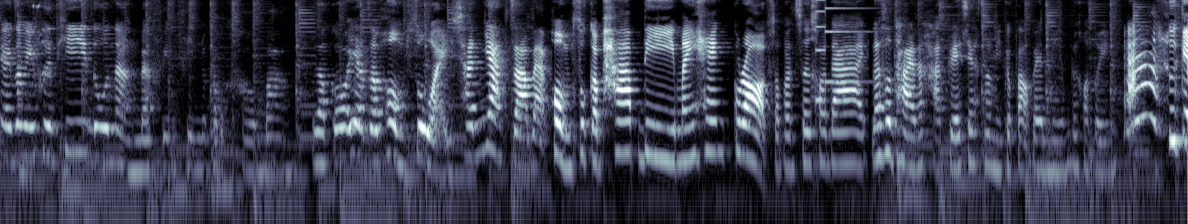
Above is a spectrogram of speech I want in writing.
อยากจะมีพื้นที่ดูหนังแบบฟินๆอยู่กับเขาบ้าง แล้วก็อยากจะผมสวย ฉันอยากจะแบบผมสุขภาพดีไม่แห้งกรอบสปอนเซอร์เขาได้ และสุดท้ายนะคะเกรซอยากจะมีกระเป๋าแบรนด์เนมเป็นของตัวเองคือเก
